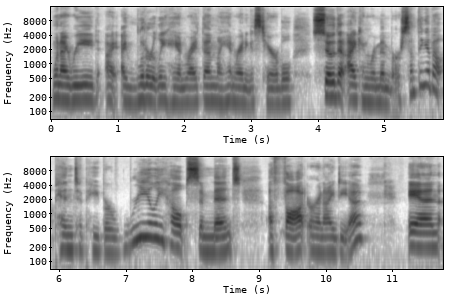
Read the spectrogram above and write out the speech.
when I read, I, I, literally handwrite them. My handwriting is terrible, so that I can remember. Something about pen to paper really helps cement a thought or an idea. And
